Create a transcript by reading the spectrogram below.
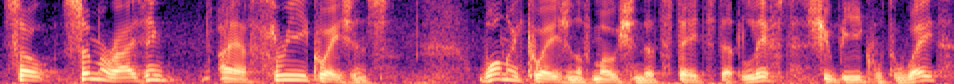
so summarizing, I have three equations. One equation of motion that states that lift should be equal to weight,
